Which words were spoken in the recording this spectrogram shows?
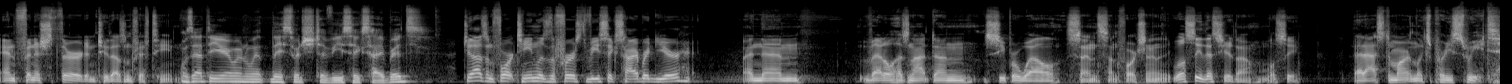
And finished third in 2015. Was that the year when they switched to V6 hybrids? 2014 was the first V6 hybrid year, and then Vettel has not done super well since, unfortunately. We'll see this year, though. We'll see. That Aston Martin looks pretty sweet.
